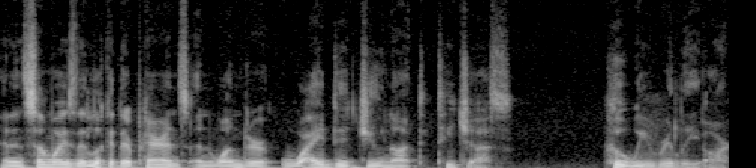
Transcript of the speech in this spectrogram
And in some ways, they look at their parents and wonder, why did you not teach us who we really are?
